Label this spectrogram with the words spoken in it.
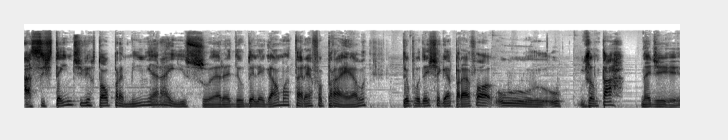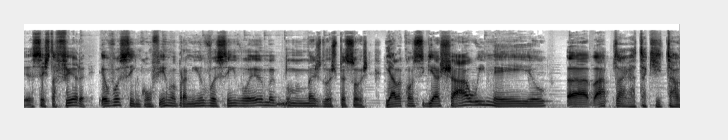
assistente virtual para mim era isso, era eu delegar uma tarefa para ela de eu poder chegar para ela e falar: o, o jantar né, de sexta-feira, eu vou sim, confirma para mim, eu vou sim, vou eu mais duas pessoas. E ela conseguia achar o e-mail, ah, tá aqui, tá,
